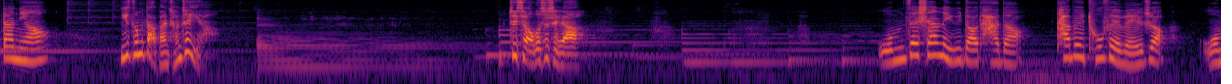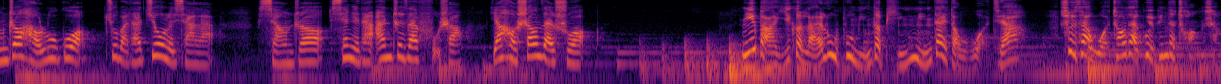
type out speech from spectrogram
大娘，你怎么打扮成这样？这小子是谁啊？我们在山里遇到他的，他被土匪围着，我们正好路过，就把他救了下来，想着先给他安置在府上，养好伤再说。你把一个来路不明的平民带到我家，睡在我招待贵宾的床上，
